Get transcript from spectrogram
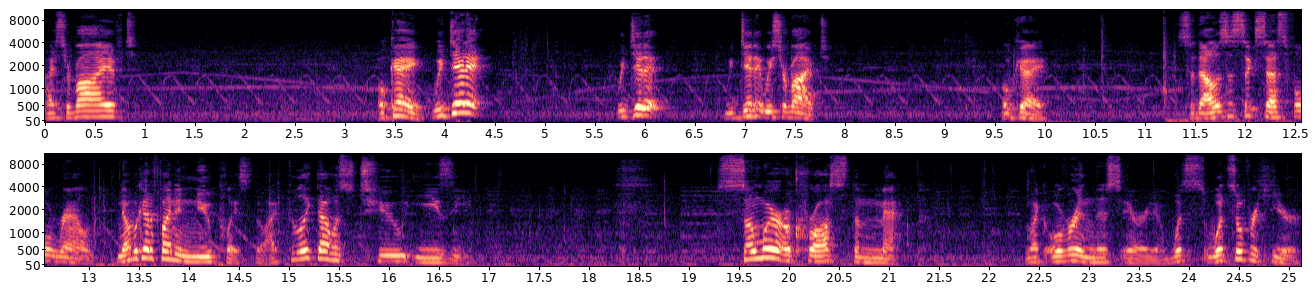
I survived. Okay, we did it! We did it! We did it, we survived. Okay. So that was a successful round. Now we gotta find a new place though. I feel like that was too easy. Somewhere across the map. Like over in this area. What's what's over here?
